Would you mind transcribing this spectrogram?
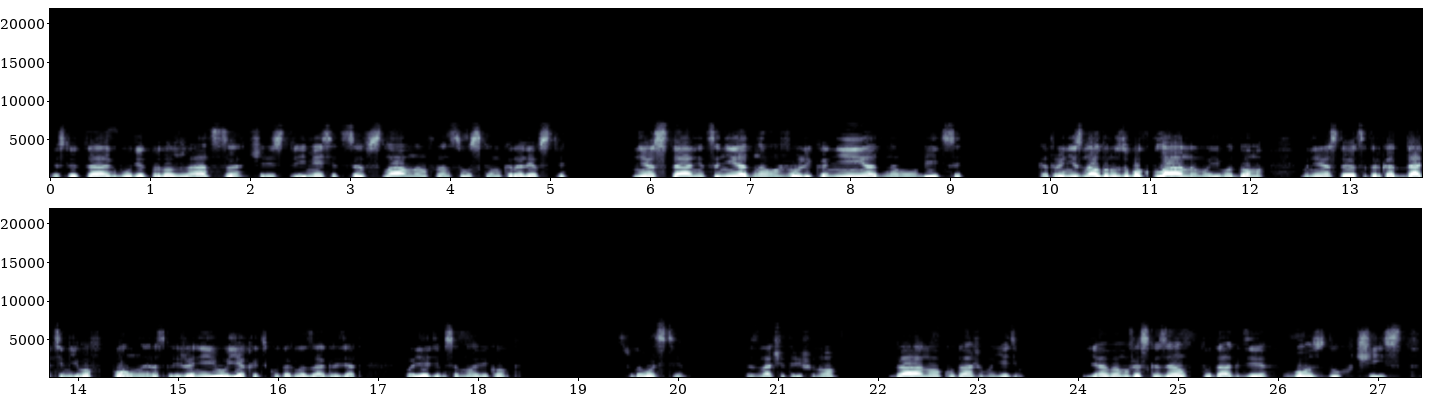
Если так будет продолжаться, через три месяца в славном французском королевстве — не останется ни одного жулика, ни одного убийцы, который не знал бы на зубок плана моего дома. Мне остается только отдать им его в полное распоряжение и уехать, куда глаза глядят. Поедем со мной, Виконт? С удовольствием. Значит, решено? Да, но куда же мы едем? Я вам уже сказал, туда, где воздух чист,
